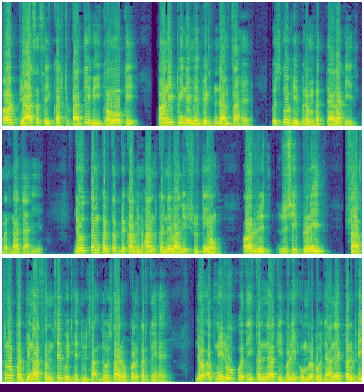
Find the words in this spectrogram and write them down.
और प्यास से कष्ट पाती हुई गौों के पानी पीने में विघ्न डालता है, उसको भी ब्रह्म हत्यारा ही समझना चाहिए। जो उत्तम कर्तव्य का विधान करने वाली श्रुतियों और ऋषि प्रणीत शास्त्रों पर बिना समझे बुझे दोषारोपण करते हैं जो अपनी रूपवती कन्या की बड़ी उम्र हो जाने पर भी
